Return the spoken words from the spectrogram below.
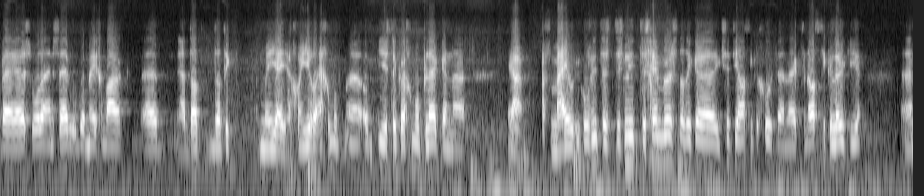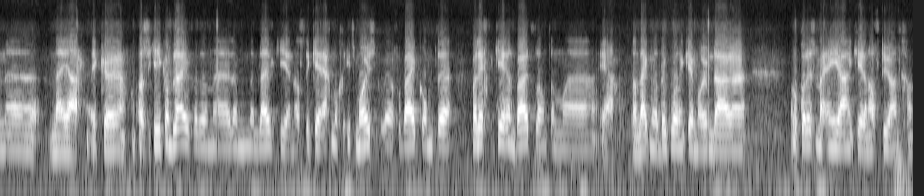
bij eh, Zwolle en NEC heb ik ook wel meegemaakt eh, ja, dat, dat ik me, ja, gewoon hier echt op, eh, op hier stuk echt op mijn plek. En eh, ja, voor mij, ik hoef niet, het, is, niet, het is geen must dat ik, eh, ik zit hier hartstikke goed en eh, ik vind het hartstikke leuk hier. En eh, nou ja, ik, eh, als ik hier kan blijven, dan, eh, dan, dan blijf ik hier. En als er een keer echt nog iets moois eh, voorbij komt, eh, wellicht een keer in het buitenland, dan, eh, ja, dan lijkt me dat ook wel een keer mooi om daar, eh, ook al het maar één jaar, een keer een avontuur aan te gaan.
